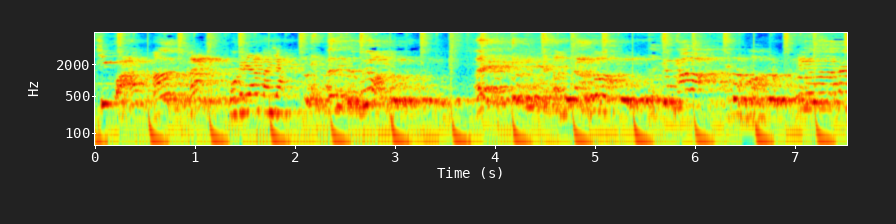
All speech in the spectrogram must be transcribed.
踢馆啊！来，我给你安排一下。哎，这个不用。哎，这怎么大哥？就他了。那个大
